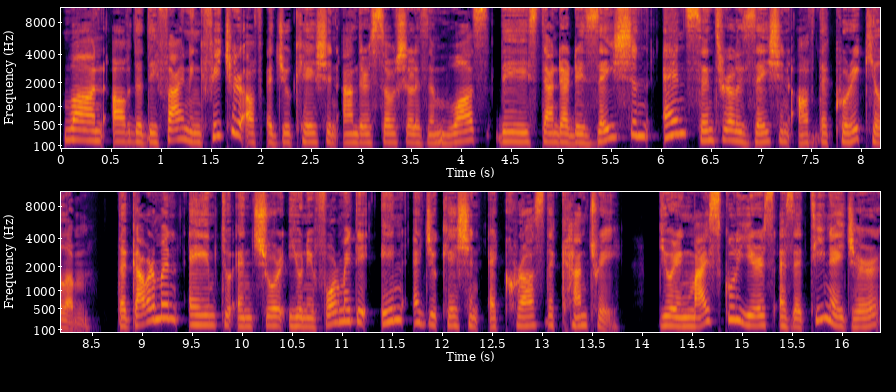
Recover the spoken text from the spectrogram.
One of the defining features of education under socialism was the standardization and centralization of the curriculum. The government aimed to ensure uniformity in education across the country. During my school years as a teenager,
